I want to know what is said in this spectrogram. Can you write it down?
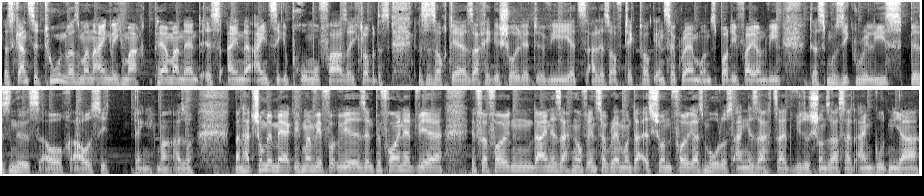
das ganze Tun, was man eigentlich macht, permanent, ist eine einzige Promophase. Ich glaube, das, das ist auch der Sache geschuldet, wie jetzt alles auf TikTok, Instagram und Spotify und wie das Musik-Release-Business auch aussieht denke ich mal. Also man hat schon bemerkt, ich meine, wir, wir sind befreundet, wir verfolgen deine Sachen auf Instagram und da ist schon Vollgas-Modus angesagt, seit, wie du schon sagst, seit einem guten Jahr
